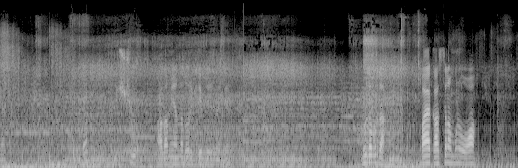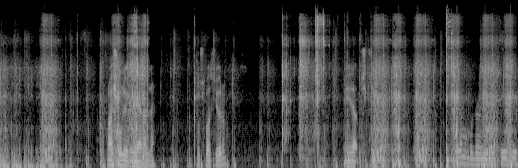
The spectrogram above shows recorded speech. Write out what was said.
Gel. Biz şu adamın yanına doğru gidebiliriz bence. Burada burada. Baya kastı lan bunu oha. Rush oluyor buraya herhalde. Buz basıyorum. 762 çektim. Benim buradan burası iyi değil.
